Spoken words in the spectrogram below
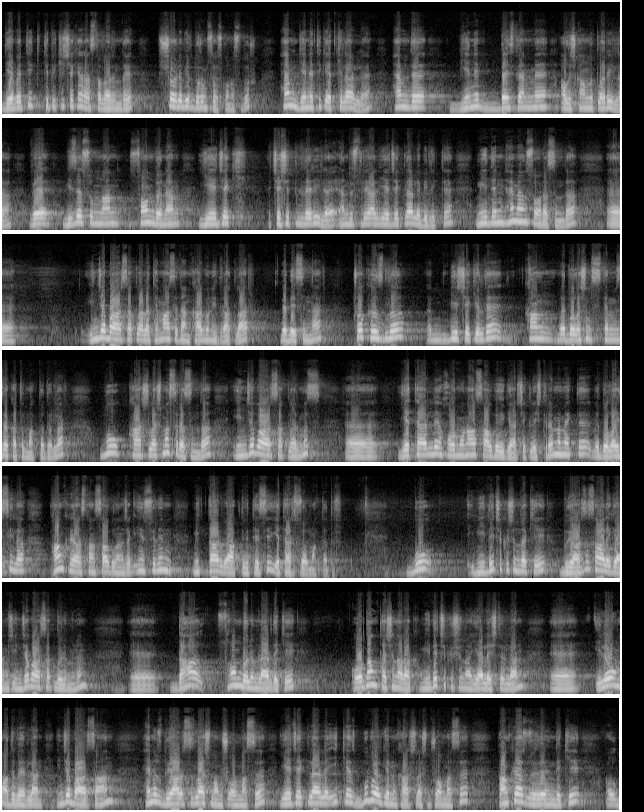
diyabetik tip 2 şeker hastalarında şöyle bir durum söz konusudur. Hem genetik etkilerle hem de yeni beslenme alışkanlıklarıyla ve bize sunulan son dönem yiyecek çeşitlileriyle, endüstriyel yiyeceklerle birlikte midenin hemen sonrasında e, ince bağırsaklarla temas eden karbonhidratlar ve besinler çok hızlı bir şekilde kan ve dolaşım sistemimize katılmaktadırlar. Bu karşılaşma sırasında ince bağırsaklarımız e, yeterli hormonal salgıyı gerçekleştirememekte ve dolayısıyla pankreastan salgılanacak insülin miktar ve aktivitesi yetersiz olmaktadır. Bu mide çıkışındaki duyarsız hale gelmiş ince bağırsak bölümünün e, daha son bölümlerdeki oradan taşınarak mide çıkışına yerleştirilen e, ileum adı verilen ince bağırsağın henüz duyarsızlaşmamış olması, yiyeceklerle ilk kez bu bölgenin karşılaşmış olması pankreas üzerindeki o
